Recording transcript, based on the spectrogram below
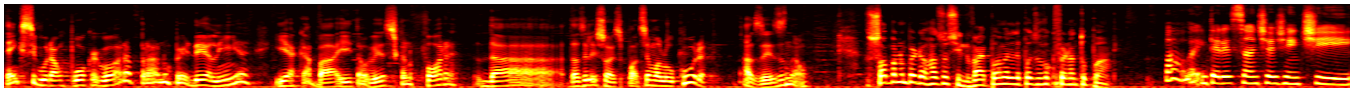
tem que segurar um pouco agora para não perder a linha e acabar aí, talvez, ficando fora da, das eleições. Pode ser uma loucura? Às vezes não. Só para não perder o raciocínio, vai, Pamela, depois eu vou com o Fernando Tupan. Paulo, é interessante a gente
